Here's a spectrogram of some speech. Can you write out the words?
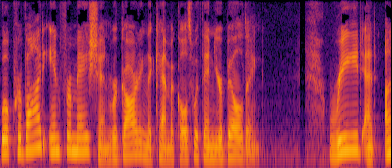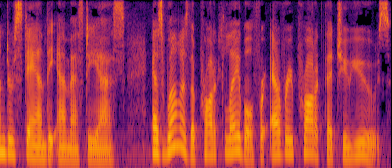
will provide information regarding the chemicals within your building. Read and understand the MSDS, as well as the product label for every product that you use.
